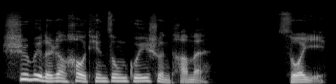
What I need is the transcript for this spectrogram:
是为了让昊天宗归顺他们。”所以，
